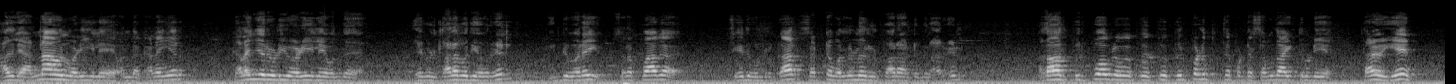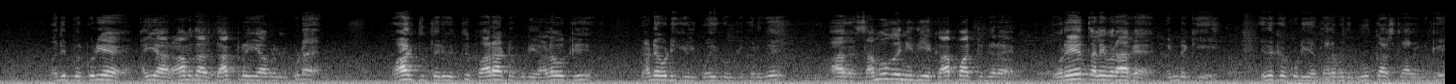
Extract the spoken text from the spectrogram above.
அதில் அண்ணாவின் வழியிலே வந்த கலைஞர் கலைஞருடைய வழியிலே வந்த எங்கள் தளபதி அவர்கள் இன்று வரை சிறப்பாக செய்து கொண்டிருக்கார். சட்ட வல்லுநர்கள் பாராட்டுகிறார்கள். அதாவது பிற்போக்கு பிற்படுத்தப்பட்ட சமுதாயத்தினுடைய தலைவர் ஏன்? மதிப்பிற்குரிய ஐயா ராமதாஸ் டாக்டர் ஐயா அவர்கள் கூட வாழ்த்து தெரிவித்து பாராட்டக்கூடிய அளவுக்கு நடவடிக்கைகள் போய்கொண்டிருக்கிறது ஆக சமூக நீதியை காப்பாற்றுகிற ஒரே தலைவராக இன்றைக்கு இருக்கக்கூடிய தளபதி மு க ஸ்டாலினுக்கு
